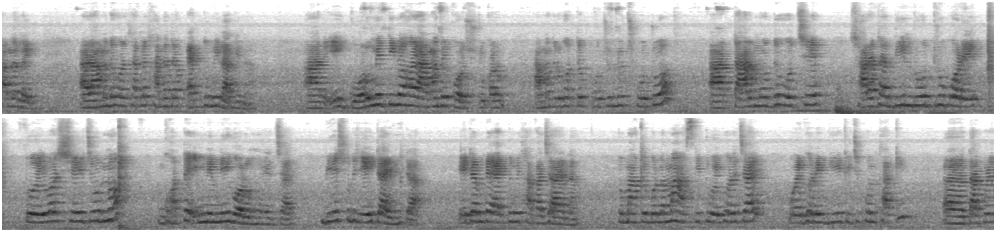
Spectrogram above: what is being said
ঠান্ডা লাগে। আর আমাদের ঘরে থাকলে ঠান্ডাটা একদমই লাগে না। আর এই গরমের দিনে হয় আমাদের কষ্ট, কারণ আমাদের ঘরটা প্রচণ্ড ছোট, আর তার মধ্যে হচ্ছে সারাটা দিন রৌদ্র পড়ে। তো এবার সেই জন্য ঘরটা এমনি এমনিই গরম হয়ে যায়। বিশেষ করে এই টাইমটা এই টাইমটা একদমই থাকা যায় না। তো মাকে বললাম, মা, আজকে একটু ওই ঘরে যাই। ওই ঘরে গিয়ে কিছুক্ষণ থাকি তারপরে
